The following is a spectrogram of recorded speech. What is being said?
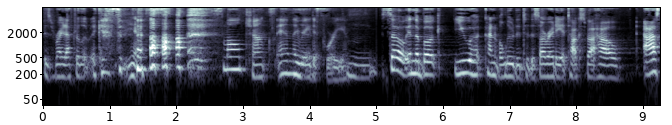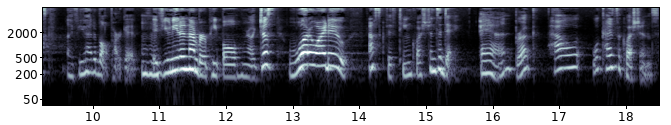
is right after Leviticus. Yes. small chunks and they rate it for you. Mm-hmm. So in the book, you kind of alluded to this already. It talks about how ask if you had to ballpark it. Mm-hmm. If you need a number, people, you're like, just what do I do? Ask 15 questions a day. And Brooke, how what kinds of questions?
